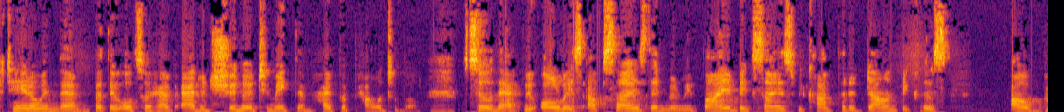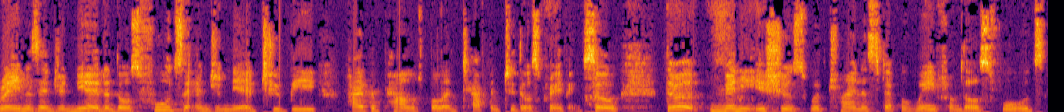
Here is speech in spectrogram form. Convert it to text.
potato in them, but they also have added sugar to make them hyper palatable. Mm. So that we always upsize. Then when we buy a big size, we can't put it down because our brain is engineered and those foods are engineered to be hyper palatable and tap into those cravings. So there are many issues with trying to step away from those foods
